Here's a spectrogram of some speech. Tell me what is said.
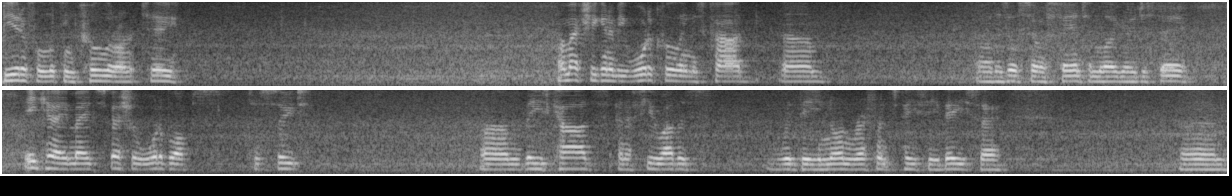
beautiful looking cooler on it too. I'm actually going to be water cooling this card. Um, uh, there's also a Phantom logo just there. EK made special water blocks to suit um, these cards and a few others with the non-reference PCB so um,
